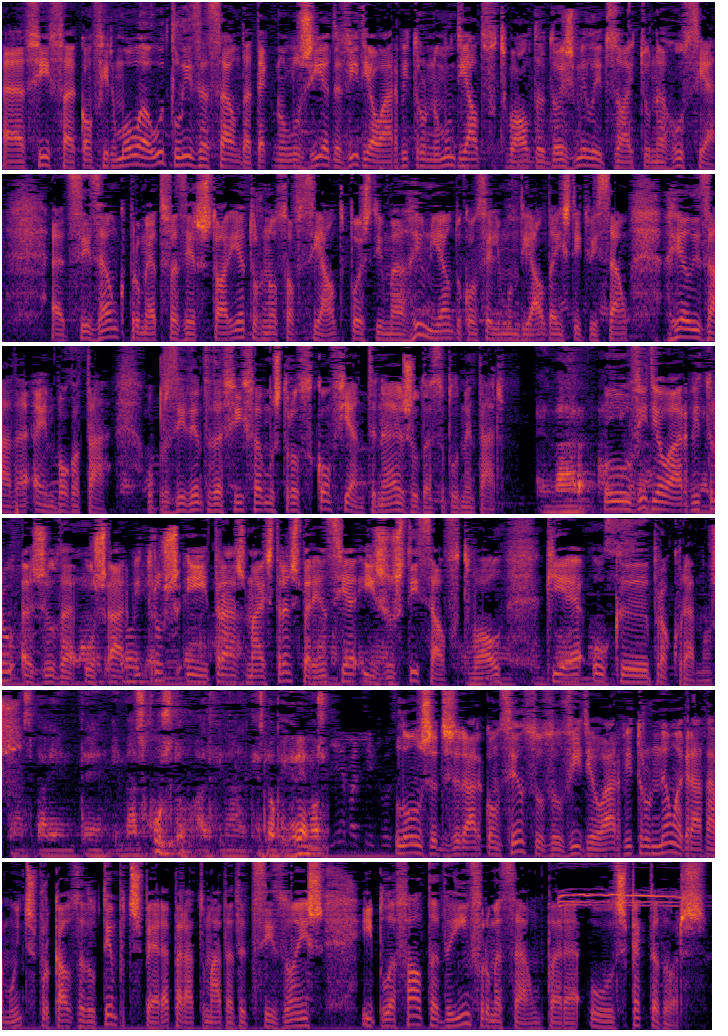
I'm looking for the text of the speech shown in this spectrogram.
A FIFA confirmou a utilização da tecnologia de vídeo-árbitro no Mundial de Futebol de 2018 na Rússia. A decisão, que promete fazer história, tornou-se oficial depois de uma reunião do Conselho Mundial da instituição realizada em Bogotá. O presidente da FIFA mostrou-se confiante na ajuda suplementar. O vídeo-árbitro ajuda os árbitros e traz mais transparência e justiça ao futebol, que é o que procuramos. Longe de gerar consensos, o vídeo-árbitro não agrada a muitos por causa do tempo de espera para a tomada de decisões e pela falta de informação para os espectadores.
